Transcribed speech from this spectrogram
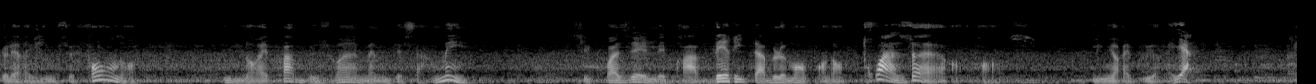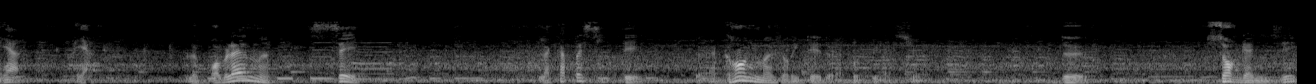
que les régimes se fondrent, ils n'auraient pas besoin même de s'armer. S'ils croisaient les bras véritablement pendant trois heures en France, il n'y aurait plus rien. Rien, rien. Le problème, c'est la capacité de la grande majorité de la population de s'organiser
